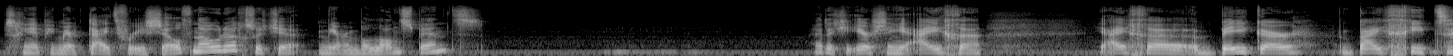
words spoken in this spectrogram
Misschien heb je meer tijd voor jezelf nodig, zodat je meer in balans bent. dat je eerst in je eigen, je eigen beker bijgiet,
